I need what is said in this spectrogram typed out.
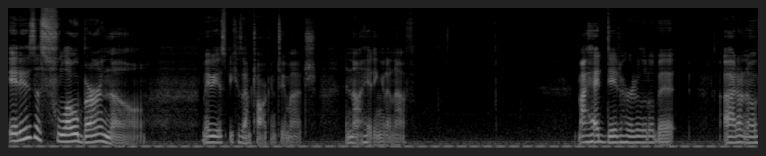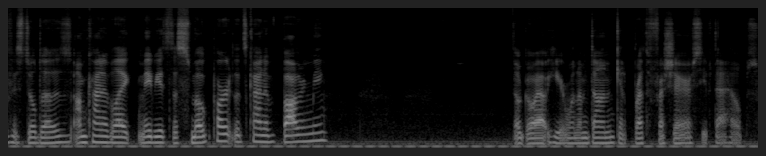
It is a slow burn though. Maybe it's because I'm talking too much and not hitting it enough. My head did hurt a little bit. I don't know if it still does. I'm kind of like maybe it's the smoke part that's kind of bothering me. I'll go out here when I'm done and get a breath of fresh air, see if that helps.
